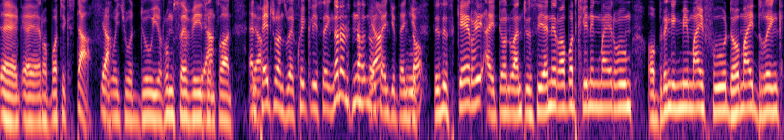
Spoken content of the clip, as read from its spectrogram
uh, uh, robotic staff Yeah. which would do your room service Yeah. and so on and Yeah. patrons were quickly saying no no no no, no thank you thank No. you this is scary i don't want to see any robot cleaning my room or bringing me my food or my drink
